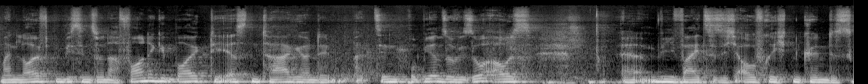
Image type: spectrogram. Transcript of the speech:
man läuft ein bisschen so nach vorne gebeugt die ersten Tage und die Patienten probieren sowieso aus, äh, wie weit sie sich aufrichten können. Das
